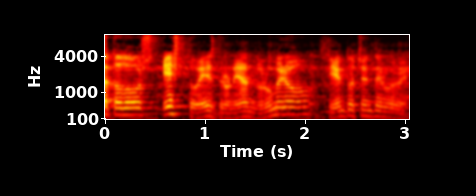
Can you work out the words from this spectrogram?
a todos, esto es Droneando número 189.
